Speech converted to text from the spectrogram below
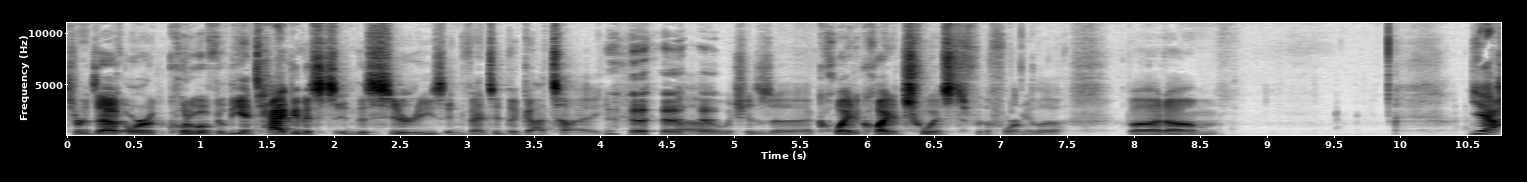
Turns out, or quote unquote, the antagonists in this series invented the Gattai, uh, which is uh, quite a, quite a twist for the formula. But um, yeah.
